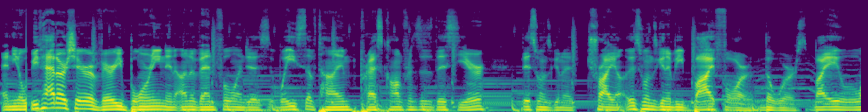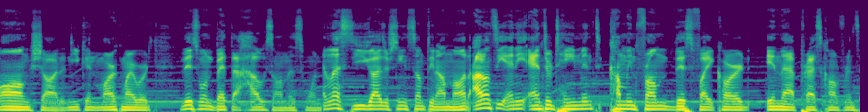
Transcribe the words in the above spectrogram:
And you know we've had our share of very boring and uneventful and just waste of time press conferences this year. This one's gonna try this one's gonna be by far the worst by a long shot and you can mark my words this one bet the house on this one unless you guys are seeing something i'm not i don't see any entertainment coming from this fight card in that press conference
